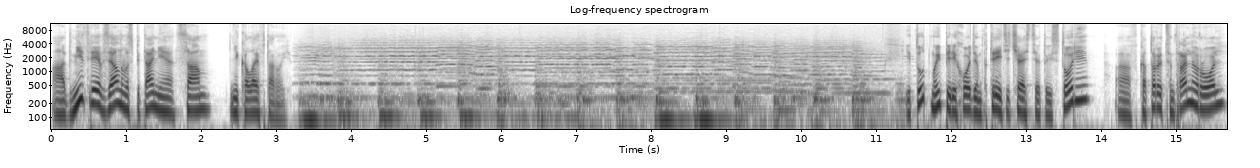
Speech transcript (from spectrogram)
А Дмитрия взял на воспитание сам Николай II. И тут мы переходим к третьей части этой истории, а, в которой центральную роль,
